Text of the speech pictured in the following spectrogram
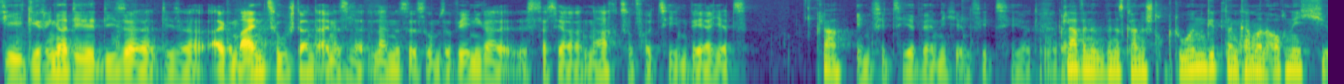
je geringer die, dieser, dieser Allgemeinzustand eines La- Landes ist, umso weniger ist das ja nachzuvollziehen, wer jetzt klar. infiziert, wer nicht infiziert. Oder Klar, wenn, wenn es keine Strukturen gibt, dann kann Genau. man auch nicht äh,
